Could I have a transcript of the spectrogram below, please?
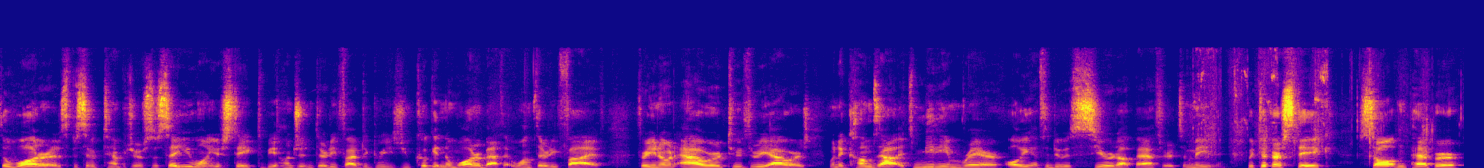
the water at a specific temperature. So say you want your steak to be 135 degrees. You cook it in a water bath at 135 for you know an hour, two, three hours. When it comes out, it's medium rare. All you have to do is sear it up after. It's amazing. We took our steak, salt and pepper,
